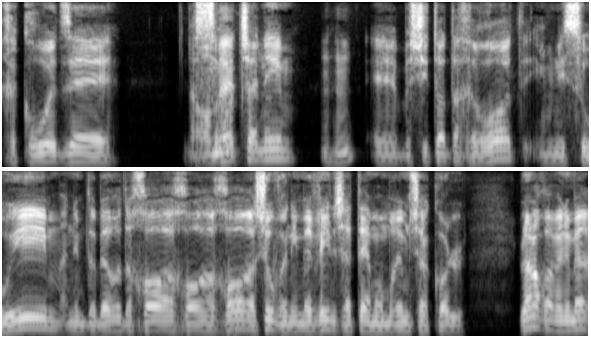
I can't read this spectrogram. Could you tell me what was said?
שחקרו את זה. עשרות שנים. אה, בשיטות אחרות עם ניסויים אני מדבר עוד אחורה אחורה אחורה שוב אני מבין שאתם אומרים שהכל לא נכון אני אומר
